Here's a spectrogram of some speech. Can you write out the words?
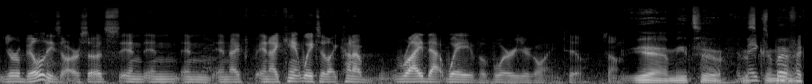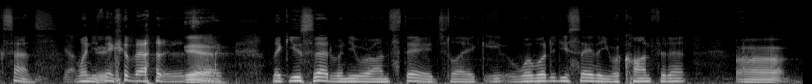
your abilities are so it's and and and and I and I can't wait to like kind of ride that wave of where you're going to so yeah, me too. It It's makes gonna- perfect sense Yeah. when you Yeah. think about it. It's Yeah. like, like you said when you were on stage. Like, e- what, what did you say that you were confident? Uh, if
